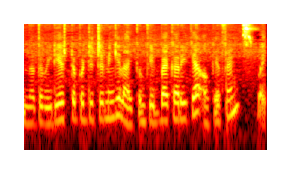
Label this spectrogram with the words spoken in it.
ഇന്നത്തെ വീഡിയോ ഇഷ്ടപ്പെട്ടിട്ടുണ്ടെങ്കിൽ ലൈക്കും ഫീഡ്ബാക്ക് അറിയിക്കുക ഓക്കെ ഫ്രണ്ട്സ് ബൈ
